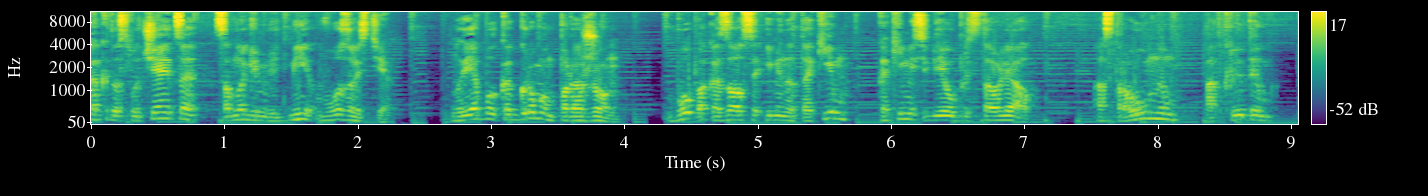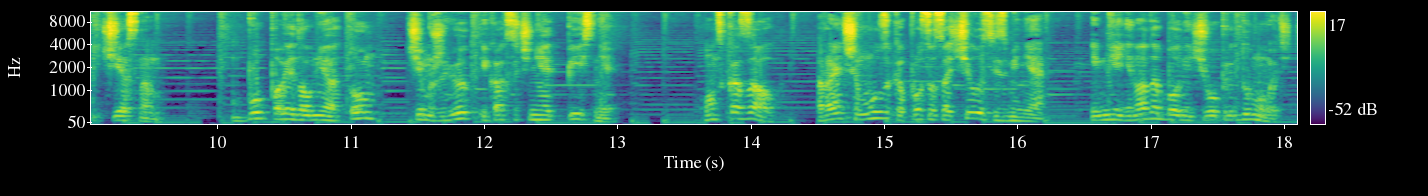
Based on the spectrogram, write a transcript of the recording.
как это случается со многими людьми в возрасте. Но я был как громом поражен. Боб оказался именно таким, каким я себе его представлял: остроумным, открытым и честным. Боб поведал мне о том, чем живет и как сочиняет песни. Он сказал: "Раньше музыка просто сочилась из меня, и мне не надо было ничего придумывать.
